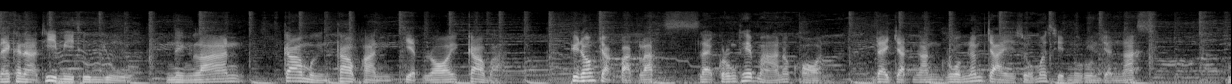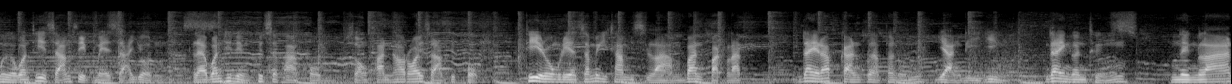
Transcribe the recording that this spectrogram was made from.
ในขณะที่มีทุนอยู่ 1 9 9 7 0 9 บาท พี่น้องจากปากรัฐ และกรุงเทพมหานคร ได้จัดงานรวมน้ำใจสู่มัสยิดนูรุนยันนะเมื่อวันที่ 30 เมษายน และวันที่ 1 พฤษภาคม 2536 ที่โรงเรียนสมัคคีธรรมอิสลามบ้านปากรัฐได้รับการสนับสนุนอย่างดียิ่ง ได้เงินถึง 1 ล้าน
